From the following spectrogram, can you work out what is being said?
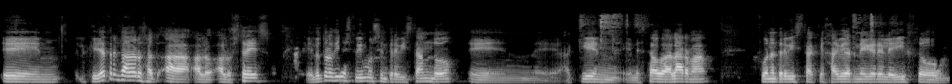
Eh, quería trasladaros a, los tres. El otro día estuvimos entrevistando en, eh, aquí en, estado de alarma fue una entrevista que Javier Negre le hizo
